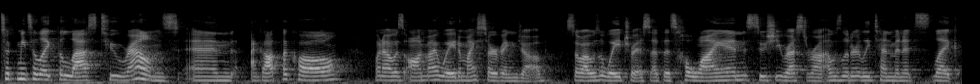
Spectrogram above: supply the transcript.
took me to like the last two rounds and I got the call when I was on my way to my serving job. So I was a waitress at this Hawaiian sushi restaurant. I was literally 10 minutes like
